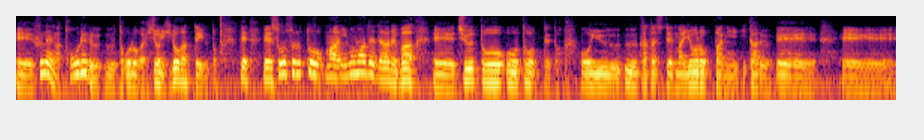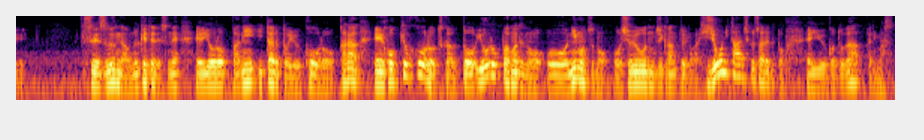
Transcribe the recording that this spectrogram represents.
えー、船が通れるところが非常に広がっていると。で、え、そうすると、まあ、今までであれば、え、中東を通ってという形で、ま、ヨーロッパに至る、えーえースエズ運河を抜けてですねヨーロッパに至るという航路から北極航路を使うとヨーロッパまでの荷物の所要の時間というのが非常に短縮されるということがあります。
